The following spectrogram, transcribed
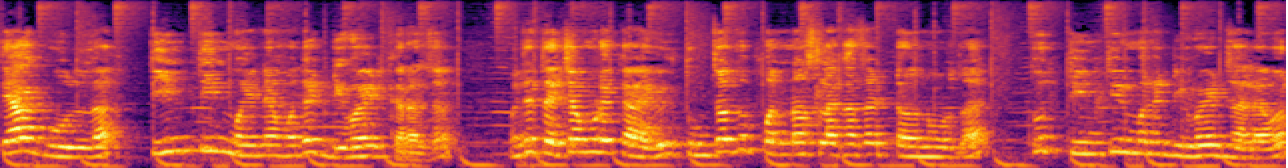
त्या गोलला तीन तीन महिन्यामध्ये डिवाइड करायचं. म्हणजे त्याच्यामुळे काय होईल? तुमचा जो पन्नास लाखाचा टर्न ओव्हर आहे तो तीन तीन महिने डिवाइड झाल्यावर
